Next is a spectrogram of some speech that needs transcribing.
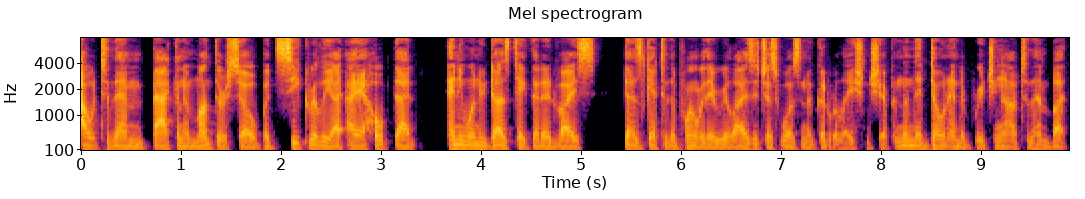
out to them back in a month or so. But secretly, I, I hope that anyone who does take that advice does get to the point where they realize it just wasn't a good relationship and then they don't end up reaching out to them. But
